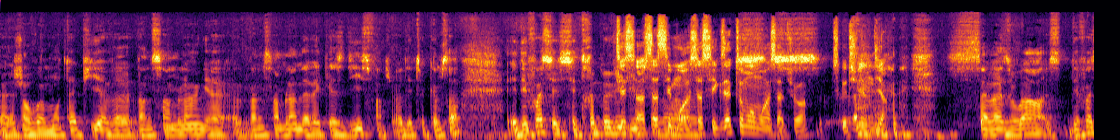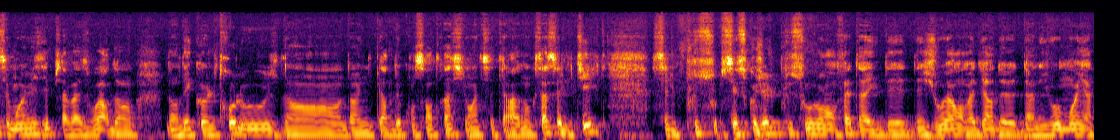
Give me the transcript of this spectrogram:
euh, j'envoie mon tapis à 25 blindes, à 25 blindes avec S10, enfin tu vois des trucs comme ça. Et des fois c'est c'est très peu C'est visible. ça, ça c'est moi, ça c'est exactement moi, ça, tu vois, ce que tu viens de dire. ça va se voir, des fois c'est moins visible, ça va se voir dans, dans des calls trop loose, dans, dans une perte de concentration, etc. Donc ça c'est le tilt, c'est ce que j'ai le plus souvent en fait avec des, des joueurs, on va dire, d'un niveau moyen.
